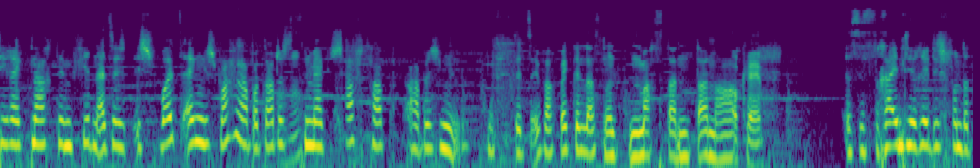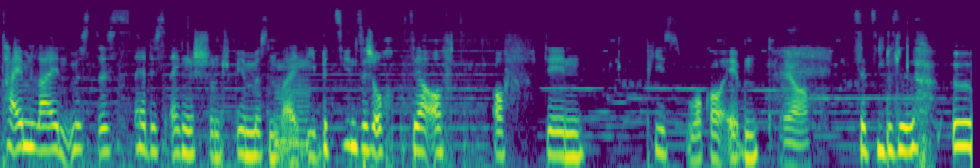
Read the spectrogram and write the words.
direkt nach dem vierten. Also ich, ich wollte es eigentlich machen, aber dadurch, dass Mhm. ich es mehr geschafft habe, habe ich ihn jetzt einfach weggelassen und mach's dann danach. Okay. Es ist rein theoretisch von der Timeline müsste ich, hätte ich es eigentlich schon spielen müssen, weil Mhm. die beziehen sich auch sehr oft auf den Peace Walker eben. Ja. Ist jetzt ein bisschen, äh,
